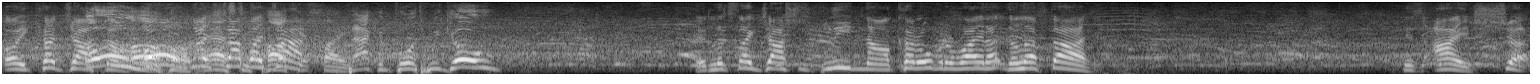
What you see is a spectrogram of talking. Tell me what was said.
Oh, he cut Josh Oh, down. Oh, nice shot by Josh. fight. Back and forth we go. It looks like Josh is bleeding now. Cut over the right, eye- the left eye. His eye is shut.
